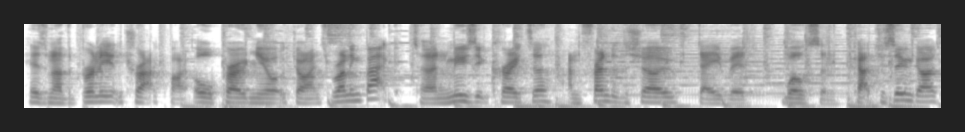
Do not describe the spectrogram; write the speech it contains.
here's another brilliant track by All Pro New York Giants running back, turned music creator, and friend of the show, David Wilson. Catch you soon, guys.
